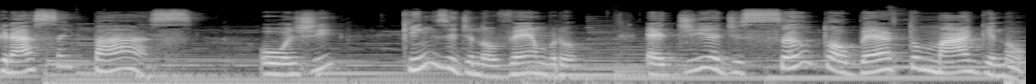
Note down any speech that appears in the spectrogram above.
graça e paz. Hoje, 15 de novembro, é dia de Santo Alberto Magno.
